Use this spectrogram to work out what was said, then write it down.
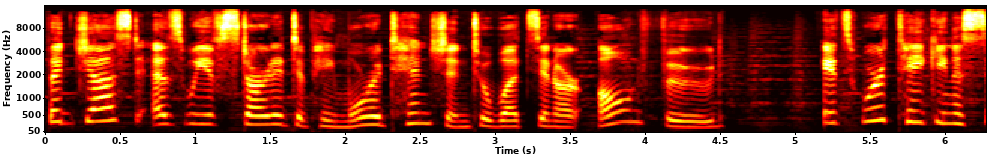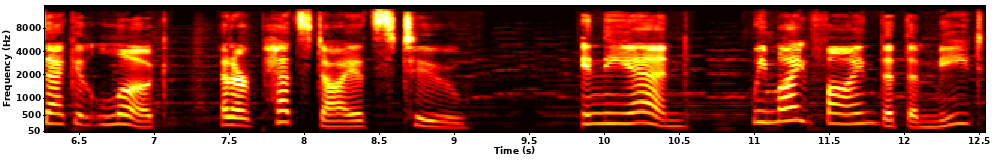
But just as we have started to pay more attention to what's in our own food, it's worth taking a second look at our pets' diets too. In the end, we might find that the meat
